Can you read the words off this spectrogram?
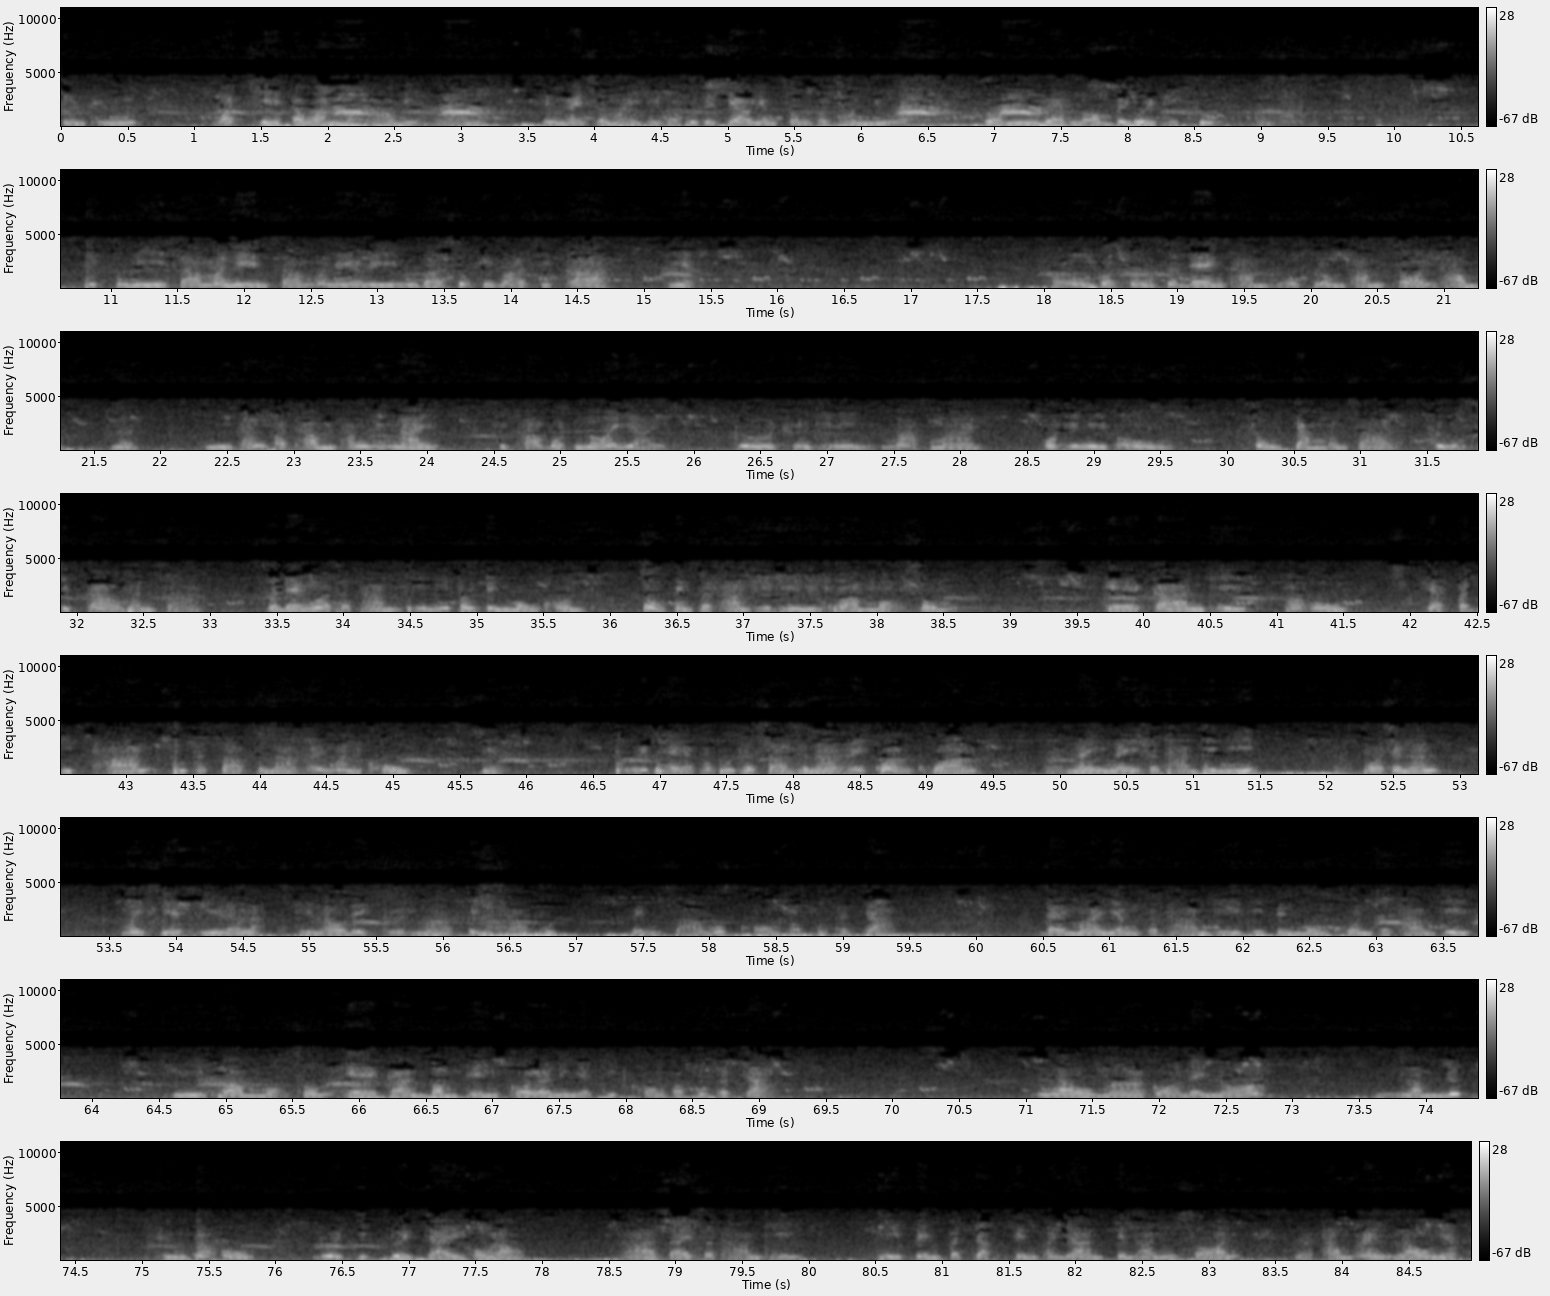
จนถึง วัดเชตวันมหาวิหาร ซึ่งในสมัยที่พระพุทธเจ้ายังทรงพระชนอยู่ก็มีแวดล้อมไปด้วยภิกษุภิกษุณีสามเณรสามเณรี อุบาสกอุบาสิกา เนี่ยพระองค์ก็ทรงแสดงธรรมอบรมธรรมสอนธรรมนะมีทั้งพระธรรมทั้งวินัยสิกขาบทน้อยใหญ่ เกิดขึ้นที่นี่มากมายเพราะที่นี่พระองค์ ทรงจำพรรษาถึงสิบเก้าพรรษา แสดงว่าสถานที่นี้ต้องเป็นมงคล ต้องเป็นสถานที่ที่มีความเหมาะสม แก่การที่พระองค์จะประดิษฐานพุทธศาสนาให้มั่นคง เนี่ยเผยแผ่พระพุทธศาสนาให้กว้างขวางในในสถานที่นี้ เพราะฉะนั้นไม่เสียทีแล้วล่ะ ที่เราได้เกิดมาเป็นชาวพุทธเป็นสาวกของพระพุทธเจ้า ได้มายังสถานที่ที่เป็นมงคลสถานที่ มีความเหมาะสมแก่การบำเพ็ญกรณียกิจของพระพุทธเจ้า เรามาก็ได้น้อมลำลึกถึงพระองค์ด้วยจิตด้วยใจของเรา อาศัยสถานที่ที่เป็นประจักษ์เป็นพยานเป็นอนุสรณ์ทำให้เราเนี่ย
